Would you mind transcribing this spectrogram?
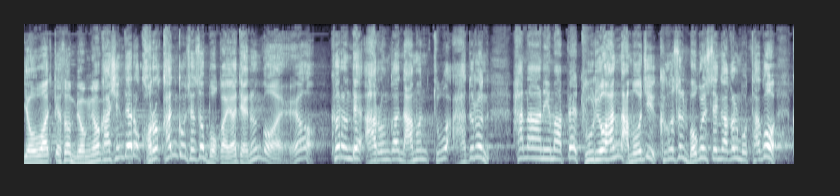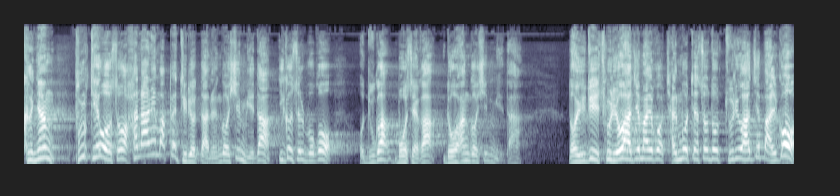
여호와께서 명령하신 대로 거룩한 곳에서 먹어야 되는 거예요. 그런데 아론과 남은 두 아들은 하나님 앞에 두려워한 나머지 그것을 먹을 생각을 못하고 그냥 불태워서 하나님 앞에 드렸다는 것입니다. 이것을 보고 누가 모세가 노한 것입니다. 너희들이 두려워하지 말고 잘못해서도 두려워하지 말고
